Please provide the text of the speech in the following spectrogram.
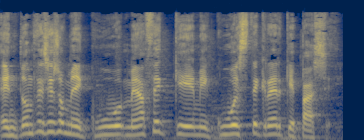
Entonces eso me, me hace que me cueste creer que pase.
